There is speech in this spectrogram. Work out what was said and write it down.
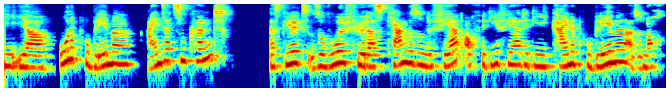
die ihr ohne Probleme einsetzen könnt. Das gilt sowohl für das kerngesunde Pferd, auch für die Pferde, die keine Probleme, also noch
